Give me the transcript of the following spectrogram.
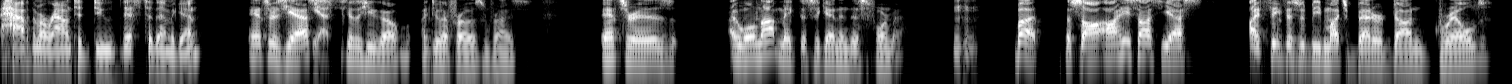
have them around to do this to them again? Answer is yes. Yes. Because of Hugo. I do have frozen fries. Answer is I will not make this again in this format. Mhm. But the saw ají sauce, yes. I think this would be much better done grilled.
